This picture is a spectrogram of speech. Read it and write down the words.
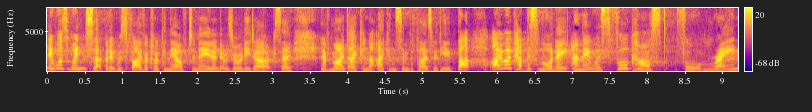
It was winter, but it was five o'clock in the afternoon and it was already dark, so never mind, I can, I can sympathize with you. But I woke up this morning and it was forecast for rain.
